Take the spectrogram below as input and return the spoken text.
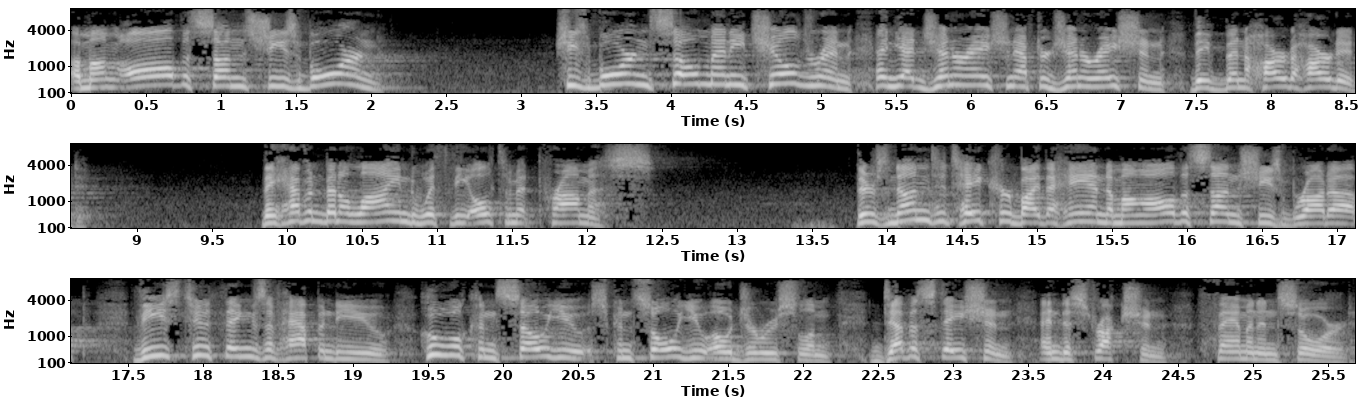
among all the sons she's born. She's born so many children, and yet generation after generation, they've been hard hearted. They haven't been aligned with the ultimate promise. There's none to take her by the hand among all the sons she's brought up. These two things have happened to you. Who will console you, console you, O Jerusalem? Devastation and destruction, famine and sword.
